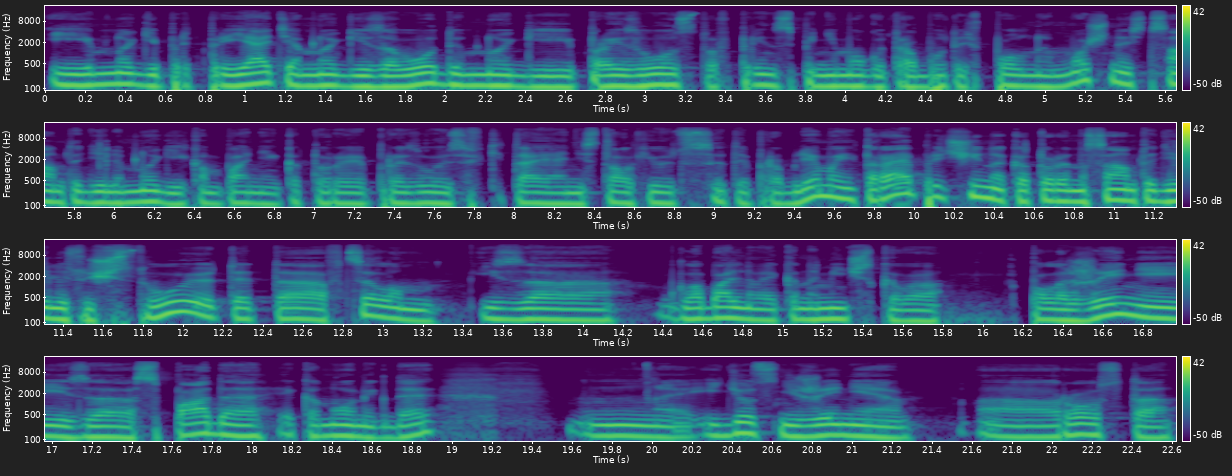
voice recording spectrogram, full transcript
и многие предприятия, многие заводы, многие производства, в принципе, не могут работать в полную мощность. На самом-то деле, многие компании, которые производятся в Китае, они сталкиваются с этой проблемой. Вторая причина, которая на самом-то деле существует, это в целом из-за глобального экономического положения, из-за спада экономик, да, идет снижение а, роста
